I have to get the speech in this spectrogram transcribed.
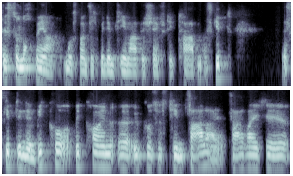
desto noch mehr muss man sich mit dem Thema beschäftigt haben. Es gibt, es gibt in dem Bitcoin-Ökosystem zahlreiche äh,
